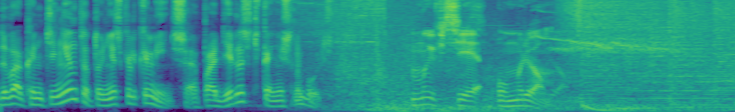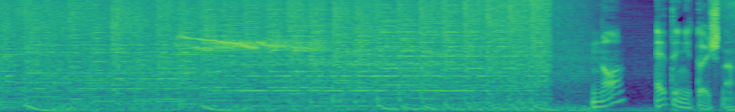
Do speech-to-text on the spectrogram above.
два континента, то несколько меньше, а по отдельности, конечно, больше. Мы все умрем. Но это не точно.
